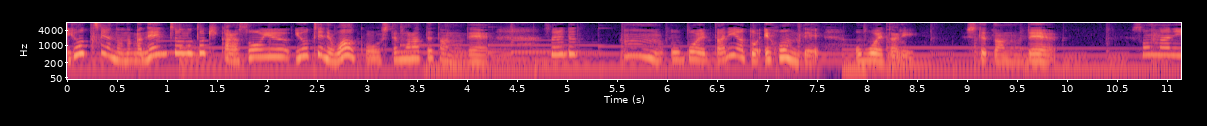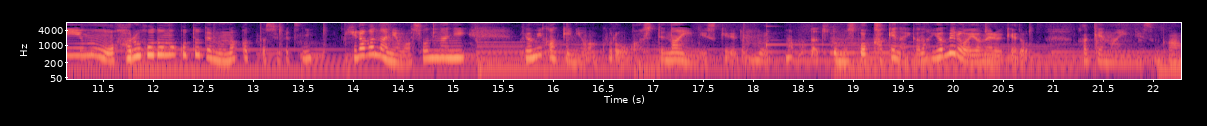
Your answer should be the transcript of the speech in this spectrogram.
幼稚園のなんか年長の時からそういう幼稚園でワークをしてもらってたのでそれでうん覚えたりあと絵本で覚えたりしてたのでそんなにもう貼るほどのことでもなかったし別にひらがなにはそんなに読み書きには苦労はしてないんですけれども、まあ、まだちょっと息子は書けないかな。読めるは読めるけど書けないんですが。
